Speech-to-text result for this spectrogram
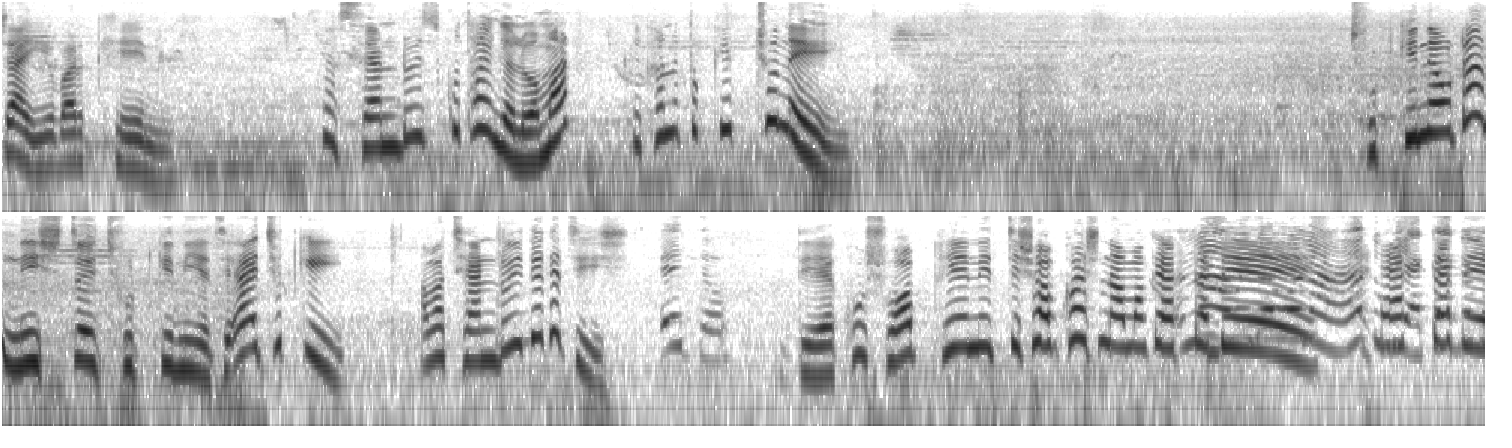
যাই এবার খেয়ে নি। স্যান্ডউইচ কোথায় গেল আমার? এখানে তো কিচ্ছু নেই। ছুটকি না ওটা? নিশ্চয় ছুটকি নিয়েছে। এই ছুটকি আমার স্যান্ডউইচ দেখেছিস? দেখো সব খেয়ে নিচ্ছে সব খাস না আমাকে একটা দে। একটা দে।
